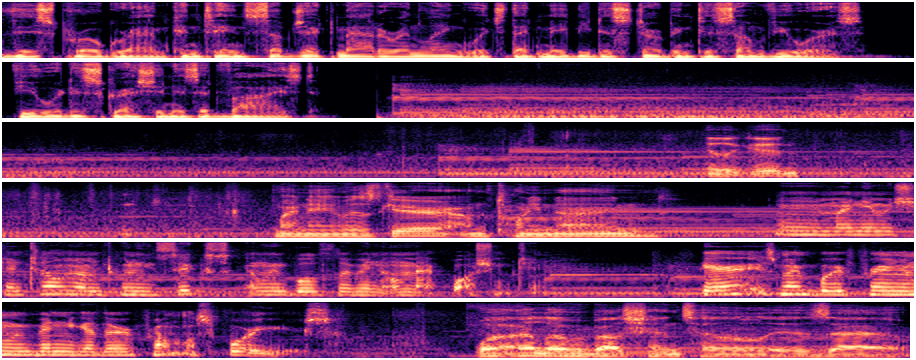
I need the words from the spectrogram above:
This program contains subject matter and language that may be disturbing to some viewers. Viewer discretion is advised. You look good. My name is Garrett. I'm 29. And my name is Shantell, and I'm 26, and we both live in Omak, Washington. Garrett is my boyfriend, and we've been together for almost four years. What I love about Shantell is that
